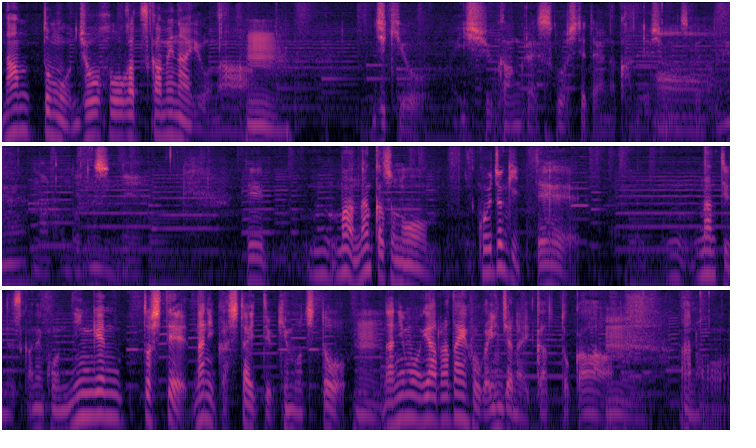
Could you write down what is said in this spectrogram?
何とも情報がつかめないようなうん。時期を1週間ぐらい過ごしてたような感じがしますけどね。なるほどですね。でまあなんかそのこういう時ってなんていうんですかねこう人間として何かしたいっていう気持ちとうん。何もやらない方がいいんじゃないかとか、うん。あの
